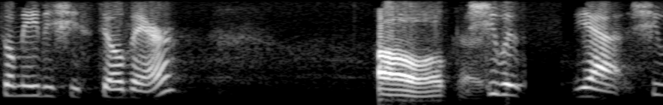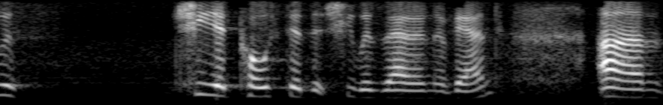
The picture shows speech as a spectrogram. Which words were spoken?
so maybe she's still there. Oh, okay. She was yeah, she was she had posted that she was at an event. Um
